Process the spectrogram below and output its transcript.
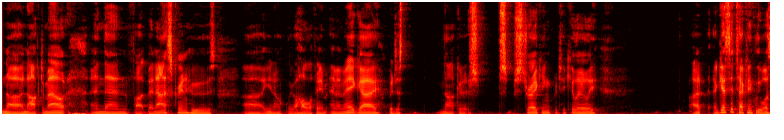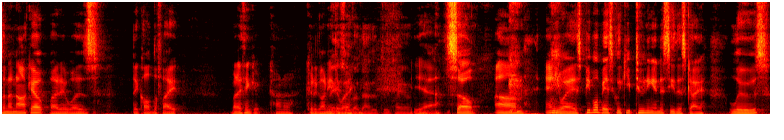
Kn- knocked him out, and then fought Ben Askren, who's uh, you know like a Hall of Fame MMA guy, but just not good at sh- striking particularly. I, I guess it technically wasn't a knockout, but it was. They called the fight, but I think it kind of could have gone either way. Yeah. So, um, anyways, people basically keep tuning in to see this guy lose,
